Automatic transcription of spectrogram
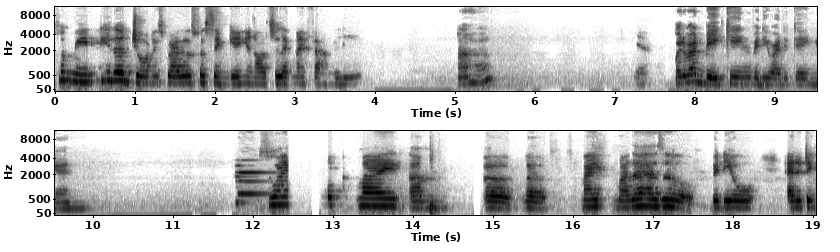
So mainly the Jonas Brothers for singing, and also like my family. Uh huh. Yeah. What about baking, video editing, and So I my um uh, uh my mother has a video editing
